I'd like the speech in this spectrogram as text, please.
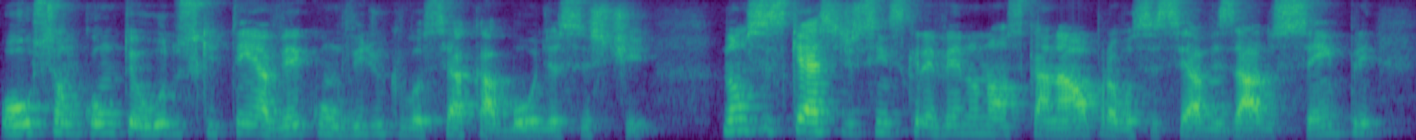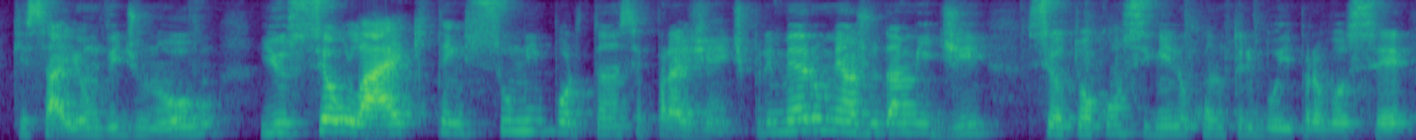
ou são conteúdos que têm a ver com o vídeo que você acabou de assistir. Não se esquece de se inscrever no nosso canal para você ser avisado sempre que sair um vídeo novo. E o seu like tem suma importância pra gente. Primeiro me ajuda a medir se eu estou conseguindo contribuir para você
